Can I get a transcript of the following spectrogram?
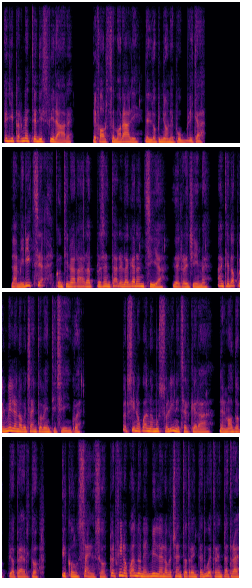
e gli permette di sfidare le forze morali dell'opinione pubblica. La milizia continuerà a rappresentare la garanzia del regime anche dopo il 1925, persino quando Mussolini cercherà, nel modo più aperto, il consenso, perfino quando nel 1932-33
